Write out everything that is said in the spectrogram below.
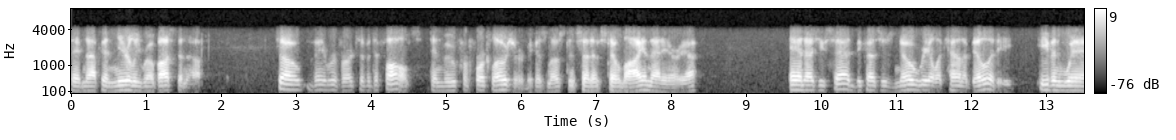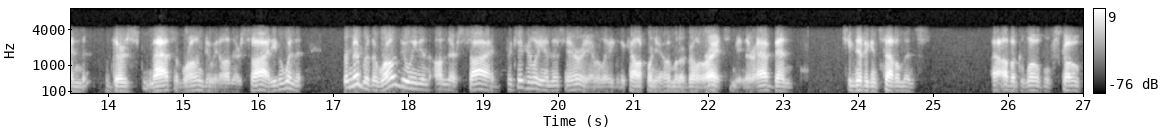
They've not been nearly robust enough. So they revert to the defaults and move for foreclosure because most incentives still lie in that area. And as you said, because there's no real accountability, even when there's massive wrongdoing on their side, even when the, remember the wrongdoing in, on their side, particularly in this area related to the California Homeowner Bill of Rights. I mean, there have been significant settlements uh, of a global scope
